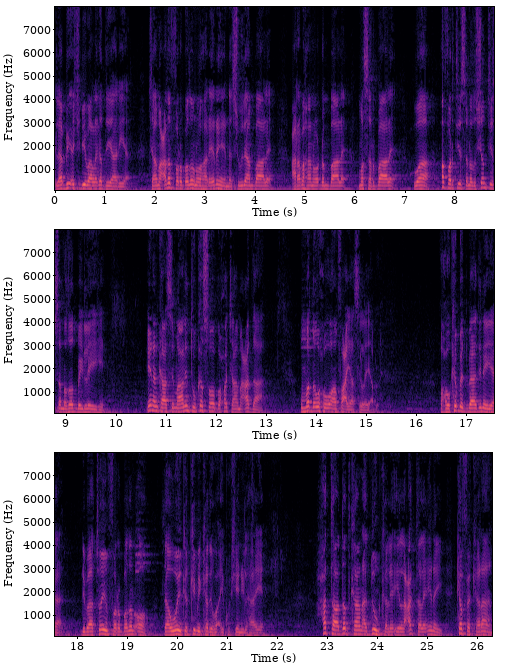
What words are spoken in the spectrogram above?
ilaa b h d baa laga diyaariyaa jaamacado fara badan oo hareeraheenna suudaan baa le carabahan oo dhan baa le masar baa le waa afartii sannadood shantii sannadood bay leeyihiin. Inankaasi maalintuu ka soo baxo jaamacadda ummadda wuxuu u anfacayaa si la yaab leh waxuu ka badbaadinayaa dhibaatooyin fara badan oo daawooyinka kimikadiihu ay ku keeni lahaayeen. Xataa dadkan adduunka leh iyo lacagta leh inay ka fakeraan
